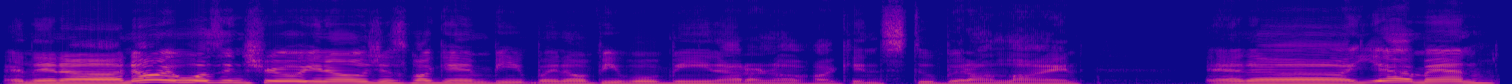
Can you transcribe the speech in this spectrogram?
And then uh no, it wasn't true, you know, it was just fucking people, you know, people being, I don't know, fucking stupid online. And uh yeah, man.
